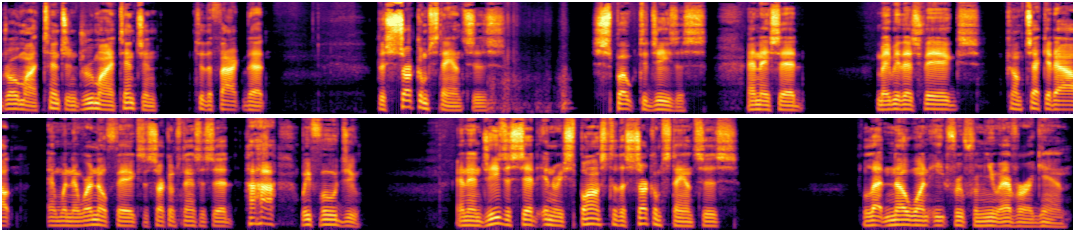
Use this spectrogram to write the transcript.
drove my attention, drew my attention to the fact that the circumstances spoke to Jesus. And they said, maybe there's figs, come check it out. And when there were no figs, the circumstances said, ha ha, we fooled you. And then Jesus said in response to the circumstances, let no one eat fruit from you ever again.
